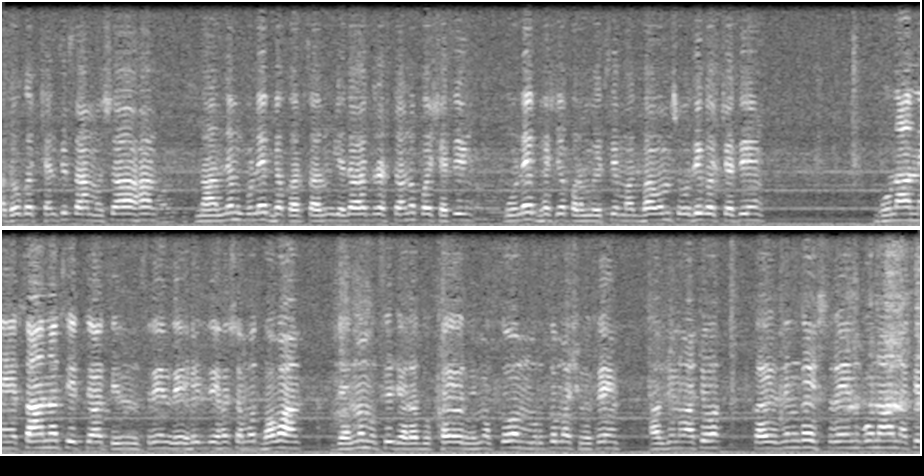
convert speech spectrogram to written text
अधो गच्छन्ति तामसाः। नान्यं गुणेभ्यः कर्तारं यदा द्रष्टानुपश्यति। गुणेभ्यश्च परमेत्य मद्भावं शोधि गच्छति गुणानेतान समुद्भवान् जन्ममुक्तिजरदुःखैर्विमुक्तो मृतमश्नुते अर्जुन वाचो कैर्लिंग नति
